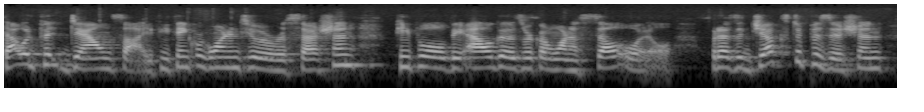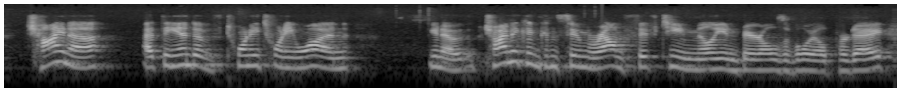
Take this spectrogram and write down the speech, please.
that would put downside. If you think we're going into a recession, people, the algos are going to want to sell oil. But as a juxtaposition, China at the end of 2021, you know, China can consume around 15 million barrels of oil per day.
